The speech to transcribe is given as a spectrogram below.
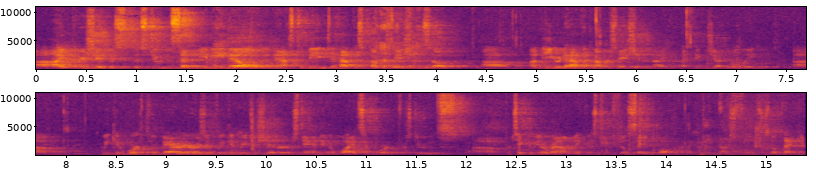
uh, I appreciate this, the students sent me an email and asked to meet to have this conversation. So um, I'm eager to have the conversation, and I, I think generally um, we can work through barriers if we can reach a shared understanding of why it's important for students, particularly around making the students feel safe while coming to our schools. So thank you.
